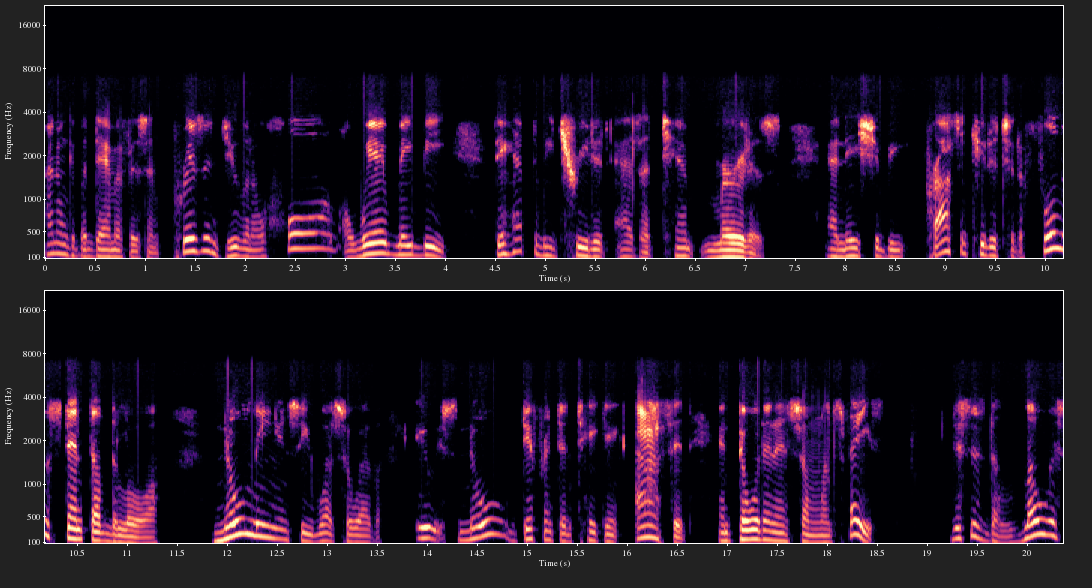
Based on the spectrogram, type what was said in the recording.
I don't give a damn if it's in prison, juvenile hall, or where it may be, they have to be treated as attempt murders and they should be prosecuted to the full extent of the law, no leniency whatsoever. It was no different than taking acid and throw it in someone's face. This is the lowest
